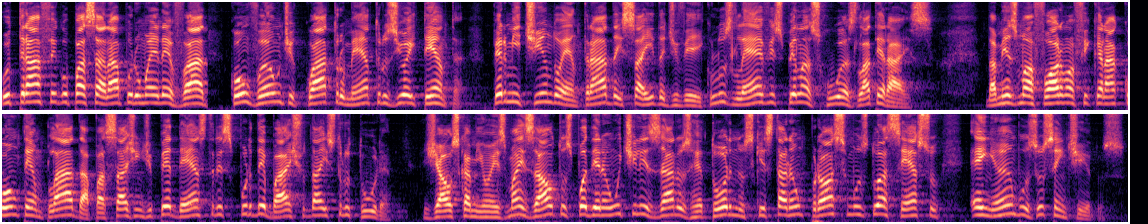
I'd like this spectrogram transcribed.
O tráfego passará por uma elevada com vão de 4,80 metros, 80, permitindo a entrada e saída de veículos leves pelas ruas laterais. Da mesma forma, ficará contemplada a passagem de pedestres por debaixo da estrutura. Já os caminhões mais altos poderão utilizar os retornos que estarão próximos do acesso em ambos os sentidos.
